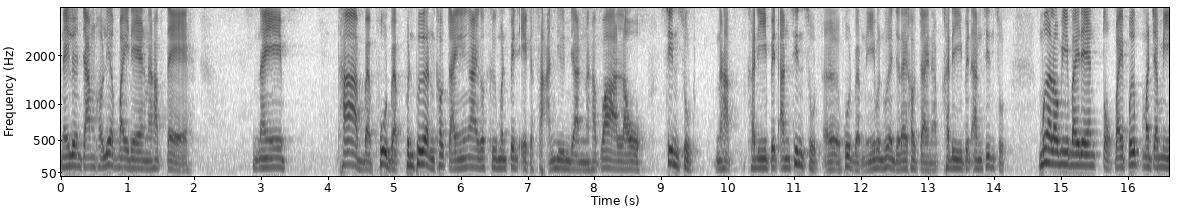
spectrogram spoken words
ในเรือนจำเขาเรียกใบแดงนะครับ แต่ในถ้าแบบพูดแบบเพื่อนๆ เข้าใจง่าย ๆ ก็คือมันเป็นเอกสารยืนยันนะครับ ว่าเราสิ้นสุดนะครับ คดีเป็นอันสิ้นสุดเออพูดแบบนี้เพื่อนๆจะได้เข้าใจนะครับ คดีเป็นอันสิ้นสุด เมื่อเรามีใบแดงตกไปปุ๊บมันจะมี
